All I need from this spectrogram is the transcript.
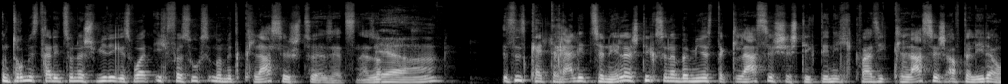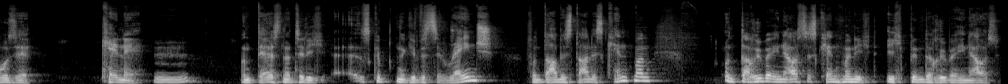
Und darum ist Tradition ein schwieriges Wort. Ich versuche es immer mit klassisch zu ersetzen. Also ja. es ist kein traditioneller Stick, sondern bei mir ist der klassische Stick, den ich quasi klassisch auf der Lederhose kenne. Mhm. Und der ist natürlich, es gibt eine gewisse Range von da bis da, das kennt man. Und darüber hinaus, das kennt man nicht. Ich bin darüber hinaus.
